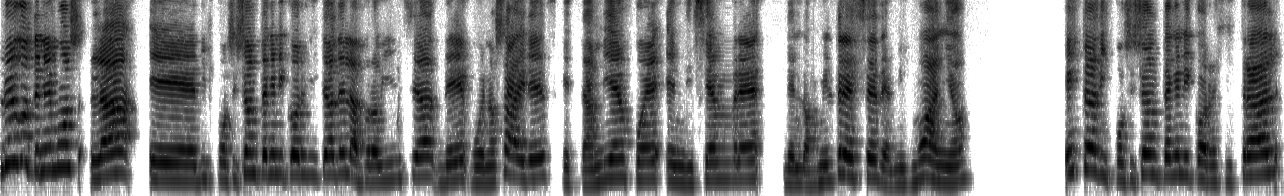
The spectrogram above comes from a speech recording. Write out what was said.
Luego tenemos la eh, disposición técnico-registral de la provincia de Buenos Aires, que también fue en diciembre del 2013, del mismo año. Esta disposición técnico-registral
